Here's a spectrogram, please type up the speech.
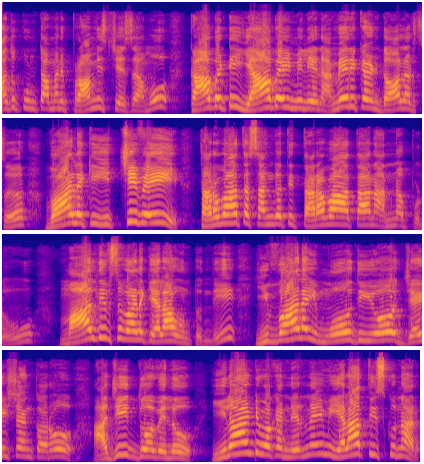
ఆదుకుంటామని ప్రామిస్ చేశాము. కాబట్టి యాభై మిలియన్ అమెరికన్ డాలర్స్ వాళ్ళకి ఇచ్చి వేయి. తర్వాత సంగతి తర్వాత అని అన్నప్పుడు మాల్దీవ్స్ వాళ్ళకి ఎలా ఉంటుంది? ఇవాళ ఈ మోదీయో జైశంకరో అజిత్ దోవెలో ఇలాంటి ఒక నిర్ణయం ఎలా తీసుకున్నారు?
